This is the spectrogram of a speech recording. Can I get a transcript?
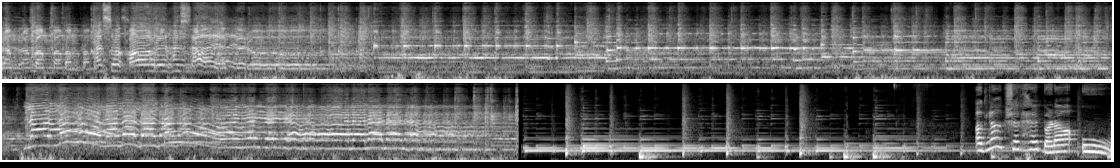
रम पम पम। हंसो और हंसाया करो। अगला अक्षर है बड़ा ऊ।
